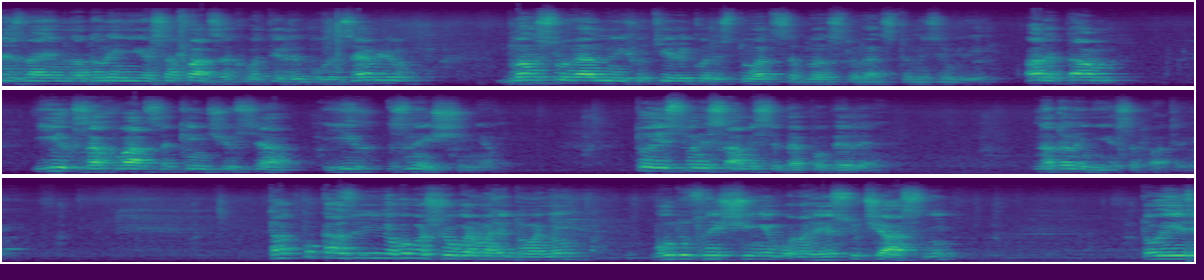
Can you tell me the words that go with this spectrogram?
ми знаємо, на долині Йосафат захватили були землю благословенну і хотіли користуватися благословенствами землі. Але там їх захват закінчився їх знищенням. Тобто вони самі себе побили на долині Єсафатові. Так показує Єгова, що в Армагеддоні будуть знищені вороги сучасні, тобто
